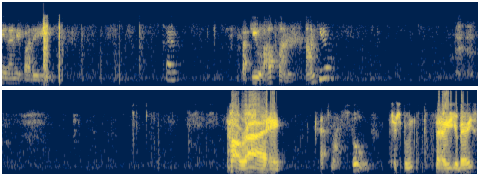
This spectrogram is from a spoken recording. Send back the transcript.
seen anybody. Okay. But you are funny, aren't you? All right. That's my spoon. That's your spoon? Is that how you eat your berries?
